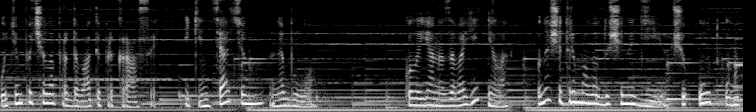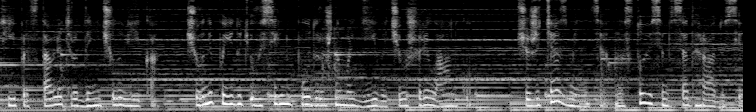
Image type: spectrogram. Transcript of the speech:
потім почала продавати прикраси і кінця цьому не було. Коли Яна завагітніла, вона ще тримала в душі надію, що от-от її представлять родині чоловіка, що вони поїдуть у весільну подорож на Мальдіви чи у Шрі-Ланку, що життя зміниться на 180 градусів.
